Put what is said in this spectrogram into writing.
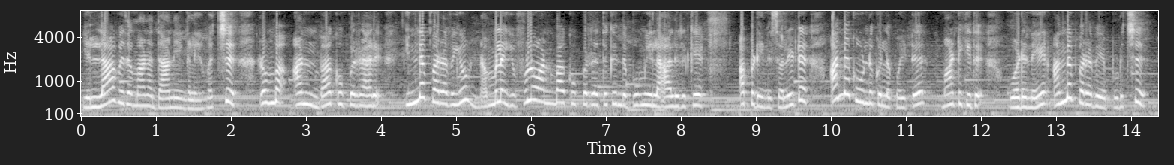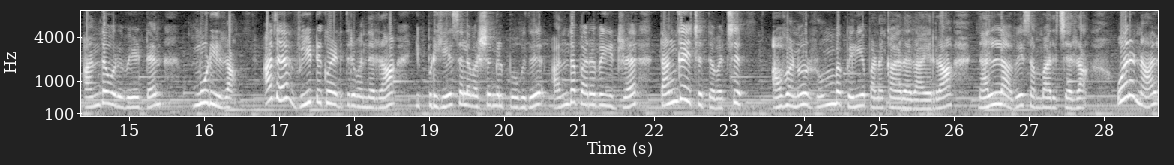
எல்லா விதமான தானியங்களையும் வச்சு ரொம்ப அன்பாக கூப்பிடுறாரு. இந்த பறவையும் நம்மளை இவ்வளோ அன்பாக கூப்பிடுறதுக்கு இந்த பூமியில் ஆள் இருக்கே. அப்படின்னு சொல்லிட்டு அந்த கூண்டுக்குள்ளே போயிட்டு மாட்டிக்குது. உடனே அந்த பறவையை பிடிச்சி அந்த ஒரு வேட்டன் மூடிடுறான். அதை வீட்டுக்கும் எடுத்துகிட்டு வந்துடுறான். இப்படியே சில வருஷங்கள் போகுது. அந்த பறவையிடுற தங்க எச்சத்தை வச்சு அவனும் ரொம்ப பெரிய பணக்காரர் ஆயிடுறான் நல்லாவே சம்பாதிச்சிடுறான் ஒரு நாள்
